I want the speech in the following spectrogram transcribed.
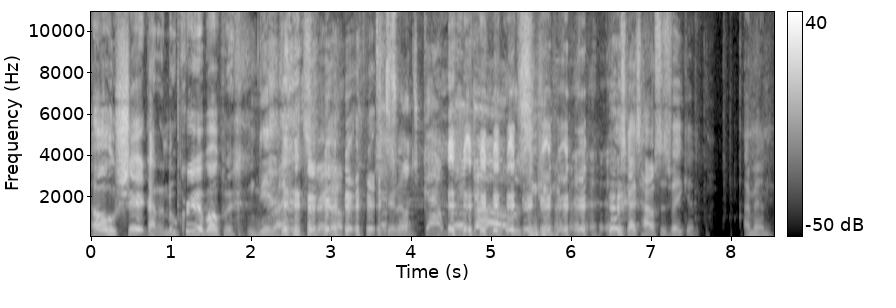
Oh shit! Got a new crib open. Yeah, right? Straight up. this up. one's got windows. Oh, this guy's house is vacant. I'm in.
